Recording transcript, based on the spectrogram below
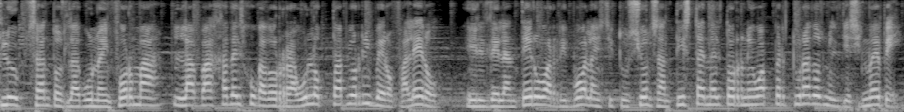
Club Santos Laguna informa la baja del jugador Raúl Octavio Rivero Falero. El delantero arribó a la institución santista en el torneo Apertura 2019,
